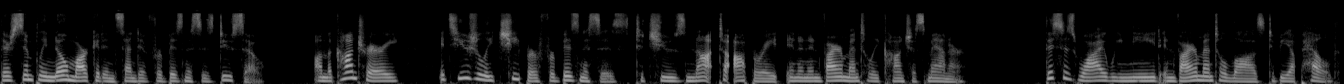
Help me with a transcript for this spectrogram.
There's simply no market incentive for businesses to do so. On the contrary, it's usually cheaper for businesses to choose not to operate in an environmentally conscious manner. This is why we need environmental laws to be upheld.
